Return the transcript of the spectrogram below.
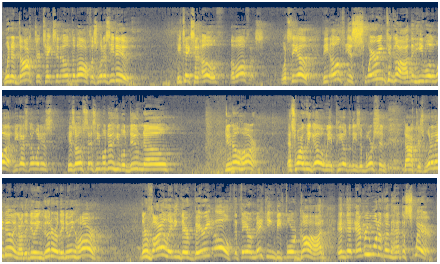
When a doctor takes an oath of office, what does he do? He takes an oath of office. What's the oath? The oath is swearing to God that he will what? Do you guys know what his, his oath says he will do? He will do no do no harm. That's why we go and we appeal to these abortion doctors. What are they doing? Are they doing good or are they doing harm? They're violating their very oath that they are making before God and that every one of them had to swear.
